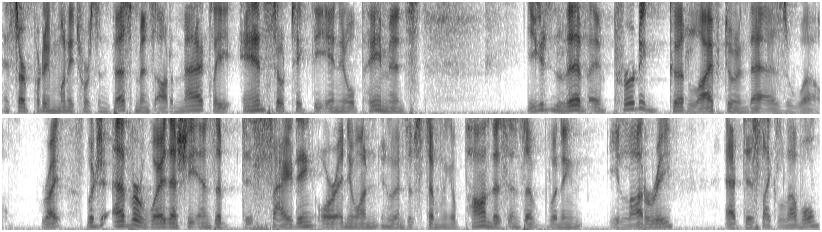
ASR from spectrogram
and start putting money towards investments automatically and still take the annual payments, you can live a pretty good life doing that as well, right? Whichever way that she ends up deciding, or anyone who ends up stumbling upon this ends up winning a lottery at this like level,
